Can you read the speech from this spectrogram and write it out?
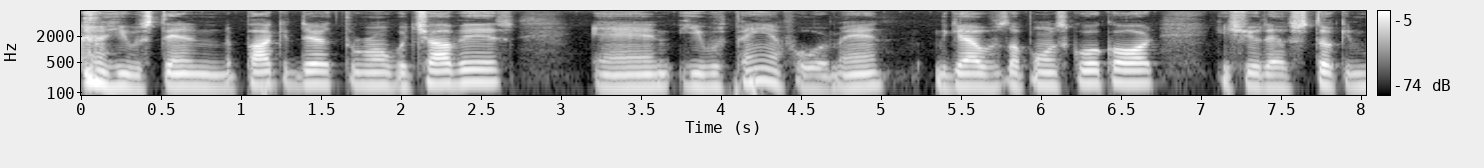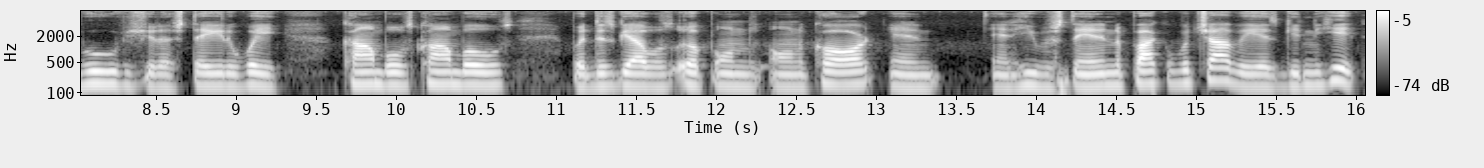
he was standing in the pocket there, throwing with Chavez, and he was paying for it, man. The guy was up on the scorecard. He should have stuck and moved. He should have stayed away. Combos, combos. But this guy was up on on the card, and and he was standing in the pocket with Chavez, getting hit.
